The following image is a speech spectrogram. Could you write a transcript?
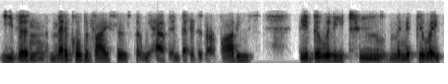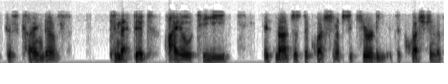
even medical devices that we have embedded in our bodies, the ability to manipulate this kind of connected IoT is not just a question of security, it's a question of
